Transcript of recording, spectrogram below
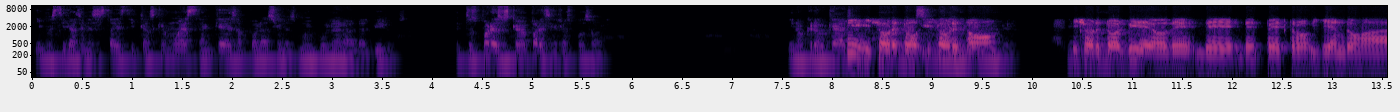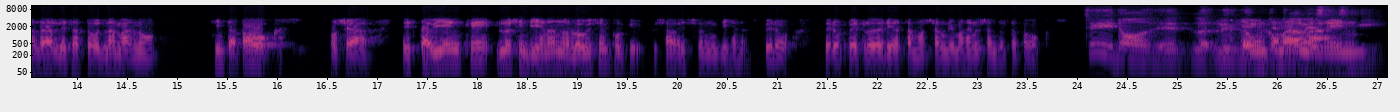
investigaciones estadísticas que muestran que esa población es muy vulnerable al virus. Entonces, por eso es que me parece irresponsable. Y no creo que haya... Sí, y sobre todo, y sobre todo, y sobre todo el video de, de, de Petro yendo a darles a todos la mano sin tapabocas. O sea, Está bien que los indígenas no lo usen porque, pues, ¿sabes? Son indígenas, pero, pero Petro debería estar mostrando imagen usando el tapabocas. Sí, no, eh, lo, lo, es que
